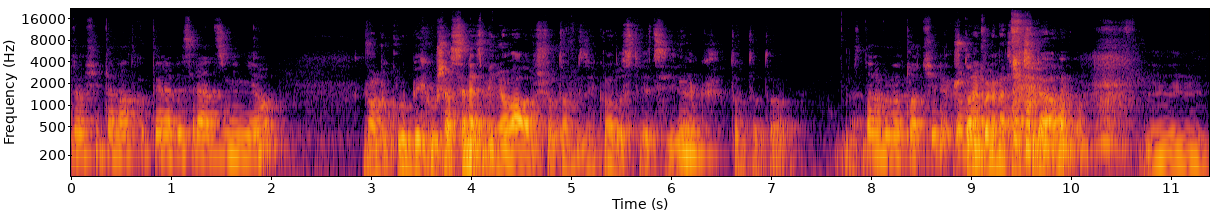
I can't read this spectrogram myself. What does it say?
další tématko, které bys rád zmínil? No Duklu bych už asi nezmiňoval, už o tom vzniklo dost věcí, hmm. tak to, to, to... Ne. To nebudeme tlačit. Jako už to nebudeme tlačit dál. mm,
